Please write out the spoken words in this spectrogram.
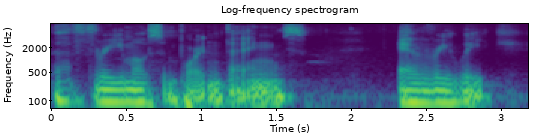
the three most important things every week.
